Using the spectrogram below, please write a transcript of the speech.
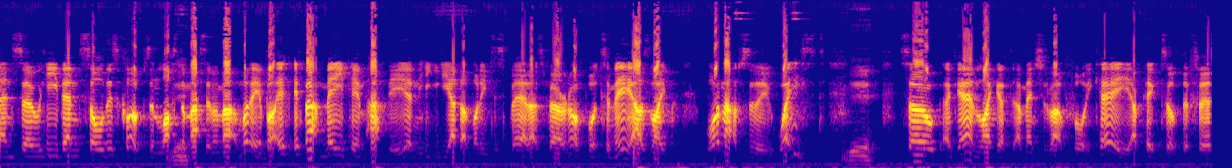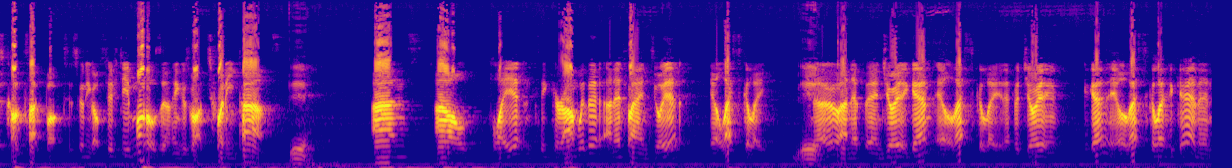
And so he then sold his clubs and lost yeah. a massive amount of money. But if, if that made him happy and he, he had that money to spare, that's fair enough. But to me, I was like, what an absolute waste. Yeah. So again, like I, I, mentioned about 40k, I picked up the first contact box. It's only got 15 models, and I think it was about 20 pounds. Yeah. And I'll play it and tinker around with it, and if I enjoy it, it'll escalate. Yeah. You know, and if I enjoy it again, it'll escalate. And if I enjoy it again, it'll escalate again, and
